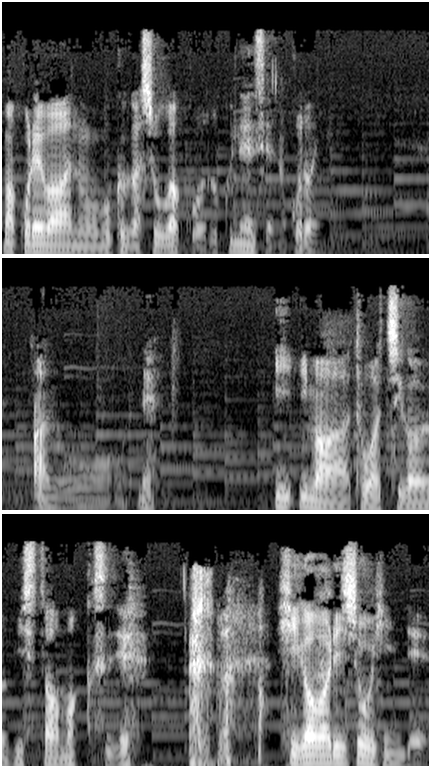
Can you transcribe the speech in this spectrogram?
まあ、これは、あの、僕が小学校6年生の頃に、あのー、ね、い、今とは違うミスターマックスで 日替わり商品で、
